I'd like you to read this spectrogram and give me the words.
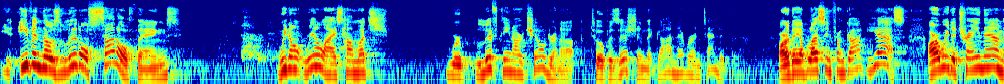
even those little subtle things we don't realize how much we're lifting our children up to a position that God never intended for them. Are they a blessing from God? Yes. Are we to train them?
